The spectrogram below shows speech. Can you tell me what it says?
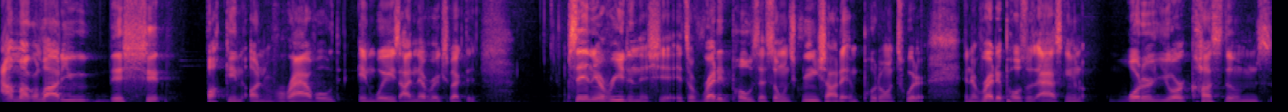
I'm not gonna lie to you, this shit fucking unraveled in ways I never expected. I'm sitting there reading this shit. It's a Reddit post that someone screenshotted and put on Twitter. And the Reddit post was asking, what are your customs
